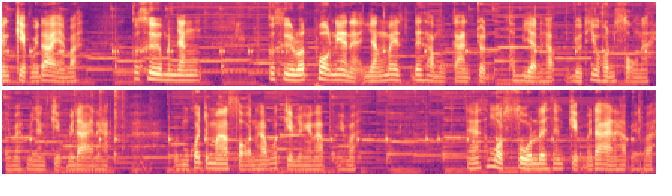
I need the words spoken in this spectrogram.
ยังเก็บไม่ได้เห็นปะก็คือมันยังก็คือรถพวกเนี้ยเนี่ยยังไม่ได้ทำการจดทะเบียนครับอยู่ที่ขนส่งนะเห็นไหมมันยังเก็บไม่ได้นะฮะอ่าผมก็จะมาสอนครับว่าเก็บยังไงนะครับเห็นปะนะทั้งหมดศูนย์เลยยังเก็บไม่ได้นะครับเห็นปะ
